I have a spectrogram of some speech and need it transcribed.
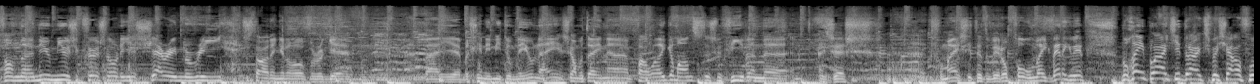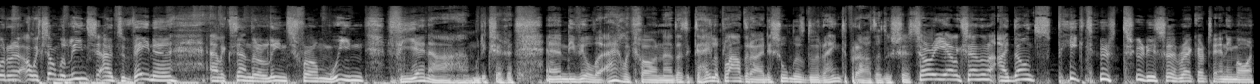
van eh, New Music First hoorde je Sherry Marie, Starting It Over Again. Wij eh, beginnen niet opnieuw, nee. Zometeen eh, Paul Egermans tussen 4 en, en 6. voor mij zit het er weer op. Volgende week ben ik weer. Nog één plaatje draai ik speciaal voor Alexander Liens uit Wenen. Alexander Liens from Wien, Vienna, moet ik zeggen. En die wilde eigenlijk gewoon dat ik de hele plaat draaide zonder er doorheen te praten. Dus sorry Alexander, I don't speak through this uh, record anymore.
